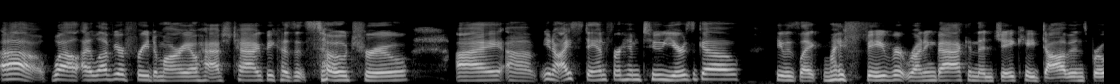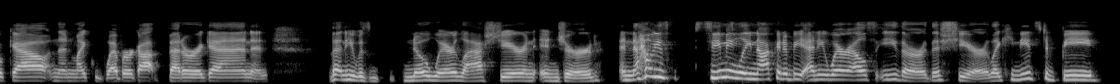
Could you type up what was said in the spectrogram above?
Oh well, I love your free Demario hashtag because it's so true. I, um, you know, I stand for him two years ago. He was like my favorite running back. And then J.K. Dobbins broke out, and then Mike Weber got better again. And then he was nowhere last year and injured. And now he's seemingly not going to be anywhere else either this year. Like he needs to be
